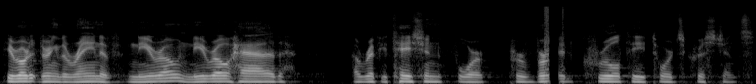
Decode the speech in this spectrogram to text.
he wrote it during the reign of Nero. Nero had a reputation for perverted cruelty towards Christians.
